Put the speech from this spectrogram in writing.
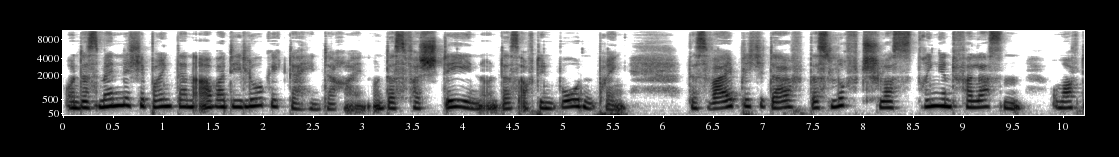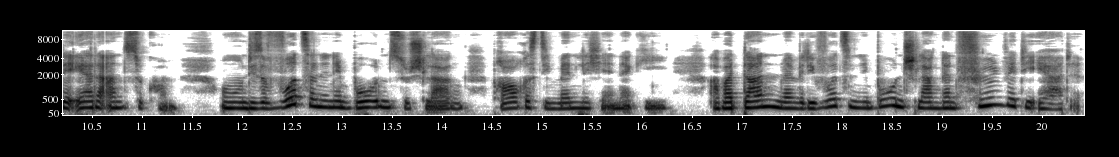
Und das Männliche bringt dann aber die Logik dahinter rein und das Verstehen und das auf den Boden bringen. Das Weibliche darf das Luftschloss dringend verlassen, um auf der Erde anzukommen. Um, diese Wurzeln in den Boden zu schlagen, braucht es die männliche Energie. Aber dann, wenn wir die Wurzeln in den Boden schlagen, dann fühlen wir die Erde.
